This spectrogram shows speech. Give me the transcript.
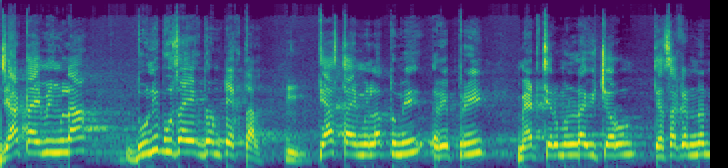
ज्या टायमिंगला दोन्ही भुजा एकदम टेकताल त्याच टायमिंगला तुम्ही रेफरी मॅट चेअरमनला विचारून त्याच्याकडनं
